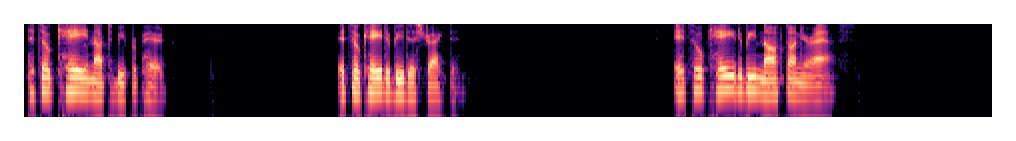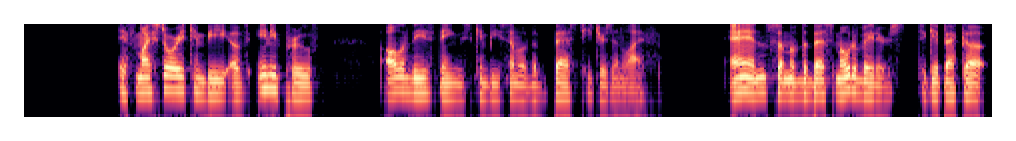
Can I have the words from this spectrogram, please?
it's okay not to be prepared. It's okay to be distracted. It's okay to be knocked on your ass. If my story can be of any proof, all of these things can be some of the best teachers in life and some of the best motivators to get back up.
